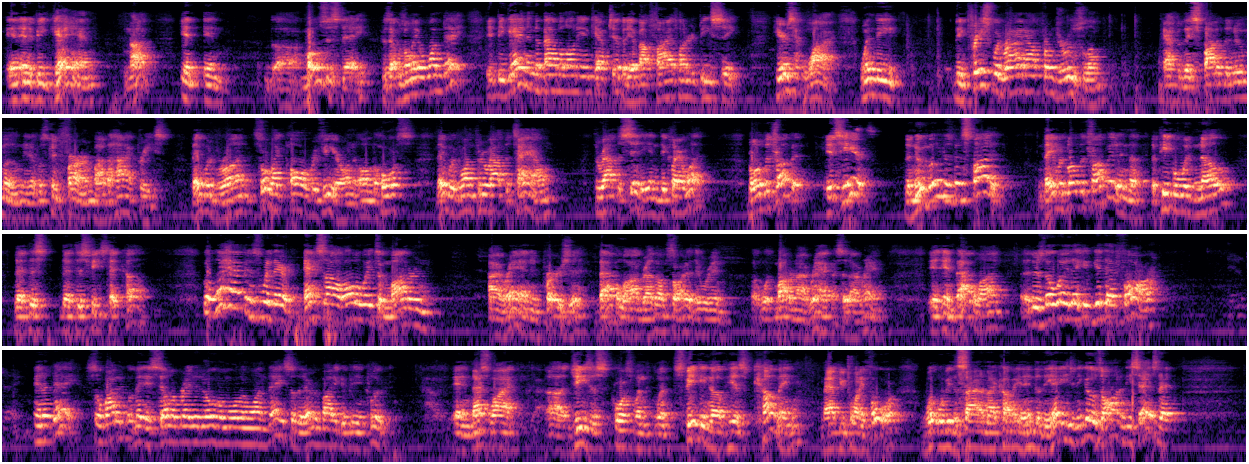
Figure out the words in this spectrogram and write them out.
And, and it began not in in uh, Moses' day, because that was only a one day. It began in the Babylonian captivity about 500 BC. Here's why. When the the priests would ride out from Jerusalem after they spotted the new moon and it was confirmed by the high priest, they would run, sort of like Paul Revere on, on the horse, they would run throughout the town, throughout the city, and declare what? Blow the trumpet. It's here. The new moon has been spotted. They would blow the trumpet, and the, the people would know that this, that this feast had come. Well, what happens when they're exiled all the way to modern Iran and Persia, Babylon, rather, I'm sorry, they were in uh, what modern Iraq, I said Iran. In, in Babylon, uh, there's no way they could get that far in a day. So why did they celebrate it over more than one day so that everybody could be included? And that's why uh, Jesus, of course, when, when speaking of his coming, Matthew 24, what will be the sign of my coming into the age? And he goes on and he says that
